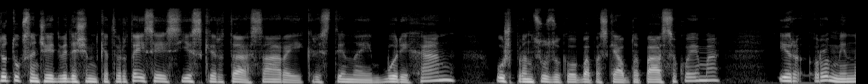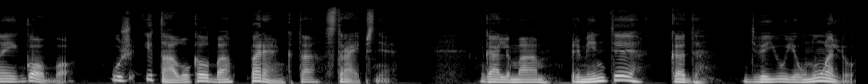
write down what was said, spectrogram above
2024-aisiais jis skirta Sarai Kristinai Burihan už prancūzų kalbą paskelbtą pasakojimą ir Rominai Gobo už italų kalbą parengtą straipsnį. Galima priminti, kad dviejų jaunuolių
